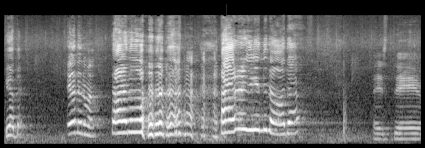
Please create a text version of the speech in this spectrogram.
Fíjate. Fíjate nomás. Ah, no, no. Ah, no, siguiente nota. Este.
